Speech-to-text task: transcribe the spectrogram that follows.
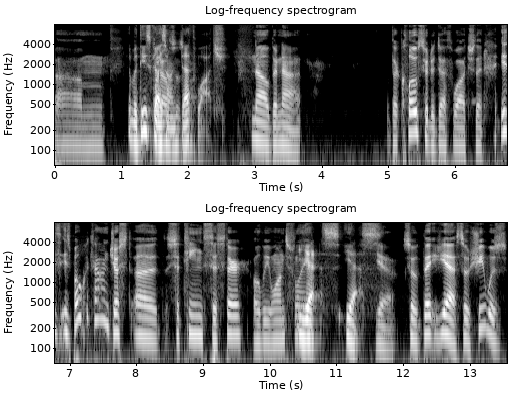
um, Yeah, but these guys aren't there? Death Watch. No, they're not. They're closer to Death Watch than is is Bo-Katan just uh Satine's sister, Obi Wan's flame? Yes, yes, Yeah. So they yeah. So she was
